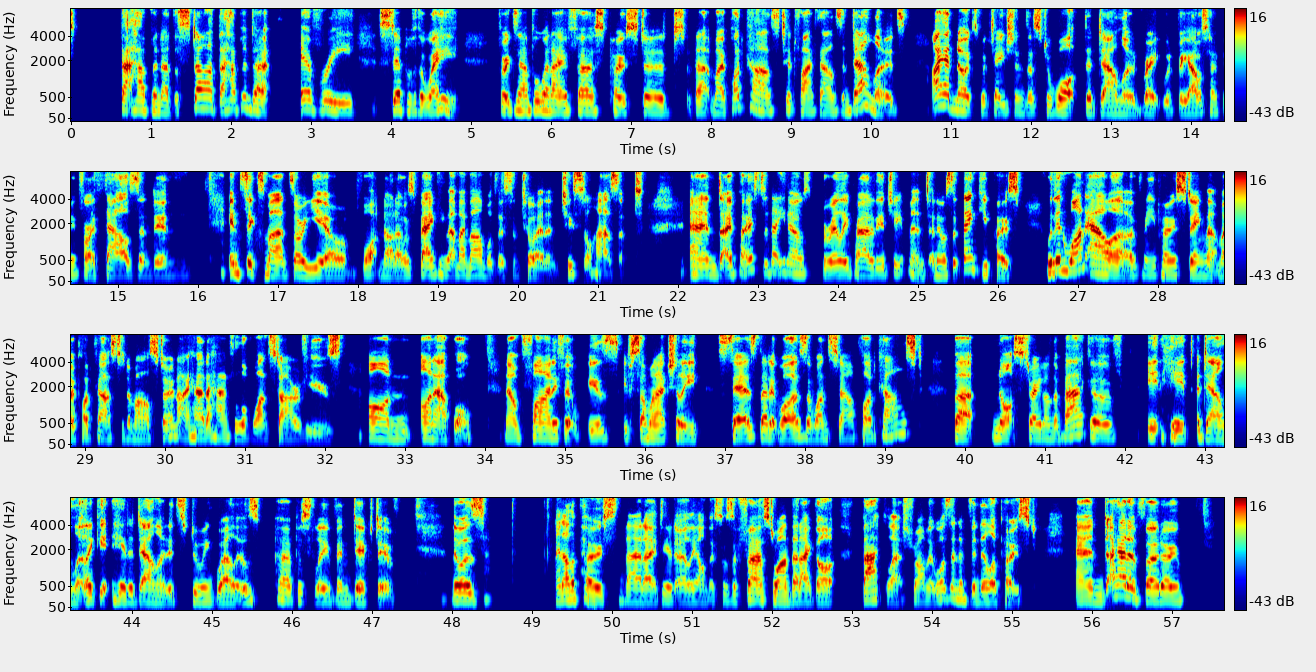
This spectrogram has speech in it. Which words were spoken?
that happened at the start, that happened at every step of the way for example, when I first posted that my podcast hit 5,000 downloads, I had no expectations as to what the download rate would be. I was hoping for a thousand in in six months or a year or whatnot. I was banking that my mom would listen to it, and she still hasn't. And I posted that, you know, I was really proud of the achievement, and it was a thank you post. Within one hour of me posting that my podcast hit a milestone, I had a handful of one star reviews on on Apple. Now I'm fine if it is if someone actually says that it was a one star podcast, but not straight on the back of it hit a download, like it hit a download. It's doing well. It was purposely vindictive. There was another post that I did early on. This was the first one that I got backlash from. It wasn't a vanilla post. And I had a photo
